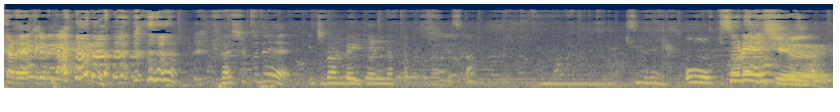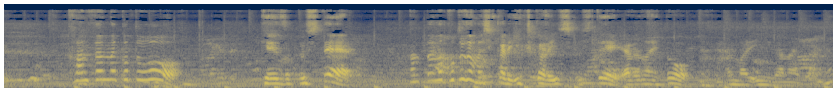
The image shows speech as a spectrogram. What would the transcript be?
からやってくれる。合宿で一番勉強になったことなんですか？基礎練習おお基礎練習。簡単なことを継続して、簡単なことでもしっかり一から意識してやらないと、あんまり意味がないからね。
